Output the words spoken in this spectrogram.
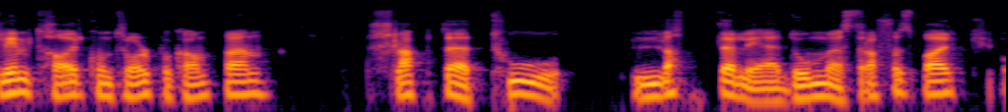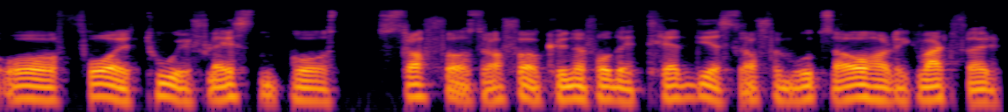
Glimt har kontroll på kampen Slepte to latterlige, dumme straffespark og får to i fleisen på straffe og straffe, og kunne fått ei tredje straffe mot seg òg, har det ikke vært for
